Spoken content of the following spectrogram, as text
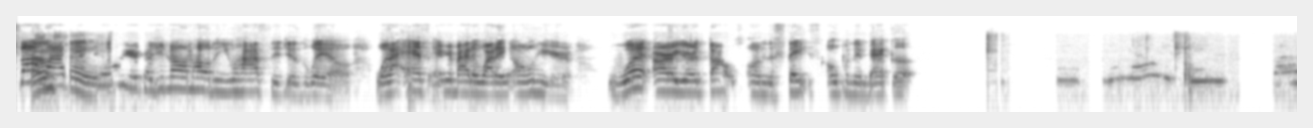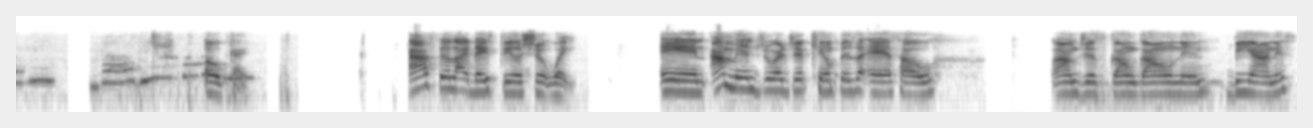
so I'm why saying. you on here? Because you know I'm holding you hostage as well. When I ask everybody why they on here, what are your thoughts on the states opening back up? Okay. I feel like they still should wait. And I'm in Georgia. Kemp is an asshole. I'm just gonna go on and be honest.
